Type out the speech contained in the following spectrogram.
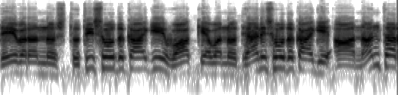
ದೇವರನ್ನು ಸ್ತುತಿಸುವುದಕ್ಕಾಗಿ, ವಾಕ್ಯವನ್ನು ಧ್ಯಾನಿಸುವುದಕ್ಕಾಗಿ, ಆ ನಂತರ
